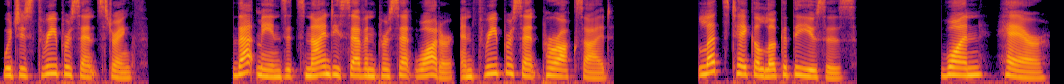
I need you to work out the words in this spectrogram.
which is 3% strength. That means it's 97% water and 3% peroxide. Let's take a look at the uses. 1. Hair.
